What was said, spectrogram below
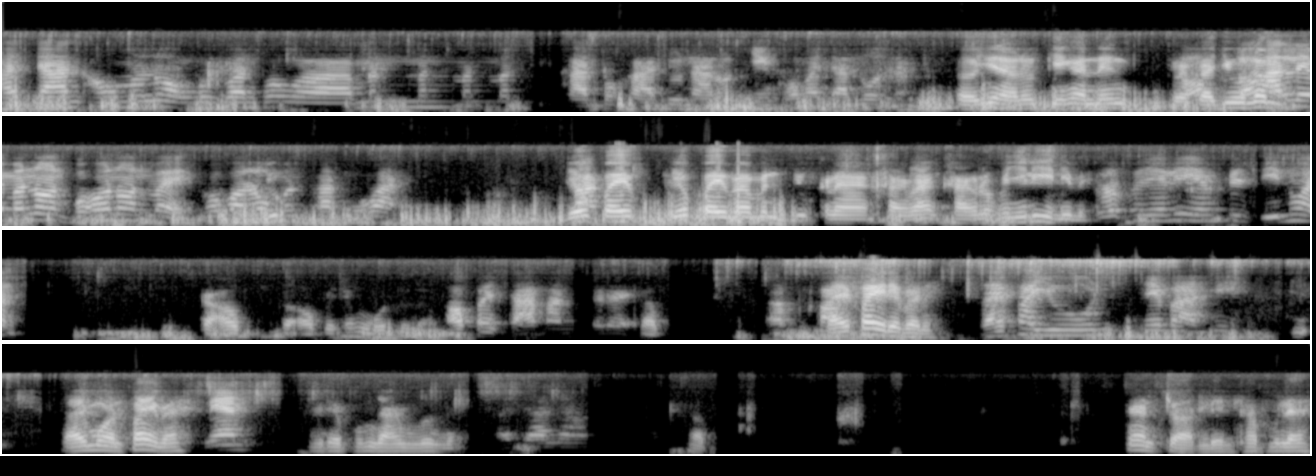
อาจารย์เอามาลองเบิ่งก่อนเพราะว่ามันมันมันมันขาดบ่ขาดอยู่หน้ารถเก๋งของอาจารย์นุ่นน่ะเอออยู่หน้ารถเก๋งอันหนึงแล้วก็อยู่สงน้อันเลยมานอนบ่เอานอนไว้เพราะว่าลมมันพัดเมื่อวานำเดี๋ยวไปเดี๋ยวไปมามันอยู่กลางขางล่างขางรถพยารีนี่ไหมรถพยารี่มันเป็นสีนวลก็เอาก็เอาไปทั้งหมดเลยเอาไปสามอันก็ได้ครับสายไฟได้ป่ะนี่สายไฟอยู่ในบ้านนี่สายมวนไฟไหมแม่นเดี๋ยวผมยางเบิ่งเลยอาจารย์ยังงานจอดเลนครับมื้อแลง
